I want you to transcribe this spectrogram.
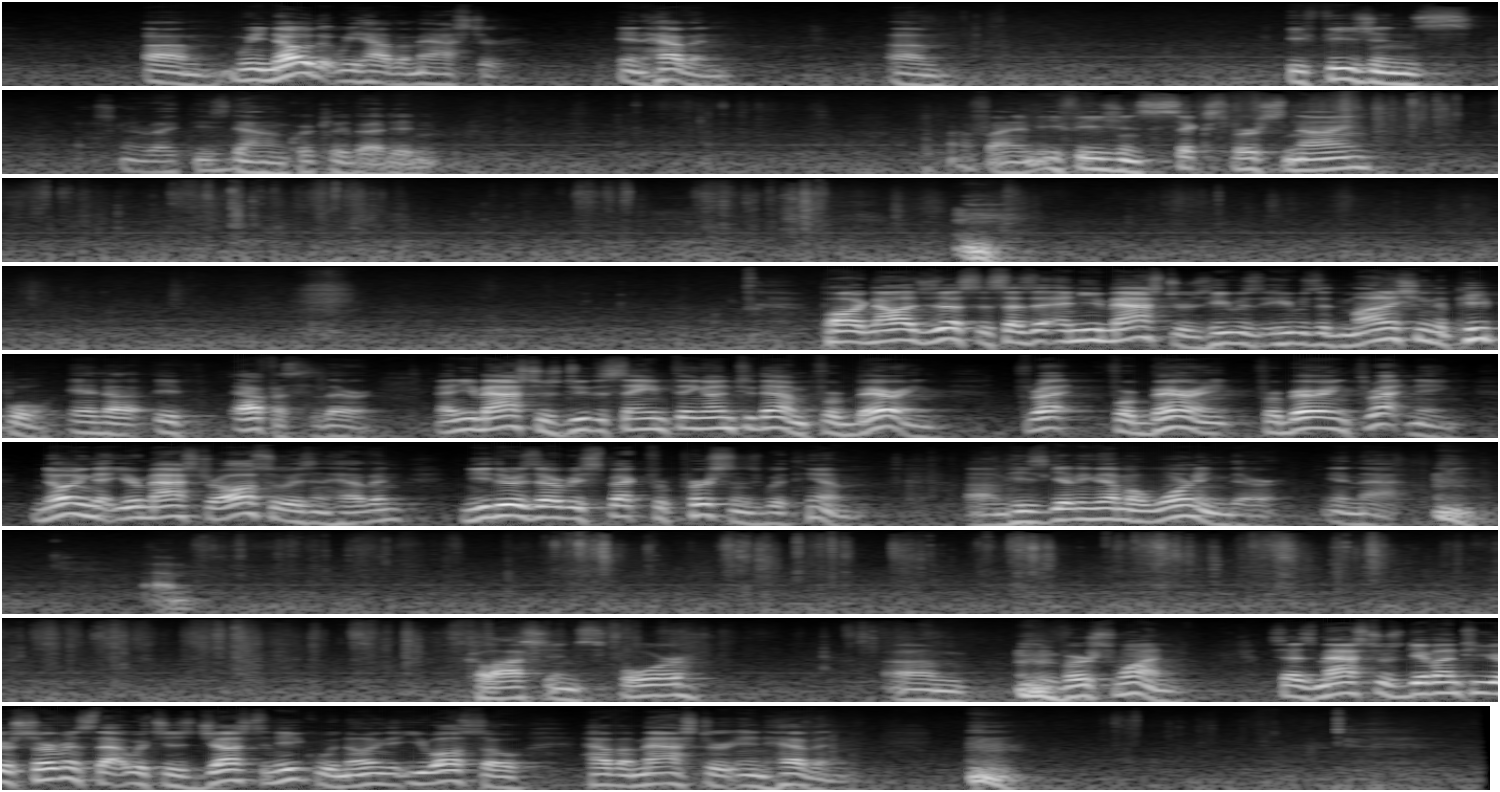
um, we know that we have a master in heaven. Um, Ephesians, I was going to write these down quickly, but I didn't. I'll find them. Ephesians 6, verse 9. Paul acknowledges this. It says, "And you masters," he was he was admonishing the people in uh, Ephesus there. And you masters do the same thing unto them, forbearing, threat, forbearing, forbearing, threatening, knowing that your master also is in heaven. Neither is there respect for persons with him. Um, he's giving them a warning there in that. um, Colossians 4 um, verse 1 says, Masters, give unto your servants that which is just and equal, knowing that you also have a master in heaven.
